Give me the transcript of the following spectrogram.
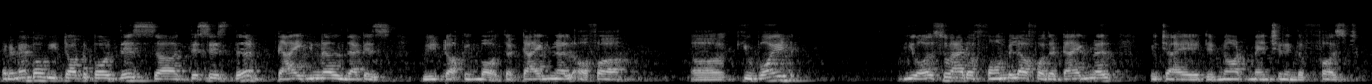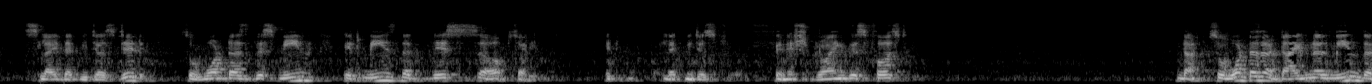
remember we talked about this. Uh, this is the diagonal that is we're talking about the diagonal of a uh, cuboid. We also had a formula for the diagonal which I did not mention in the first slide that we just did. So what does this mean? It means that this, uh, sorry, it, let me just finish drawing this first. Done. So what does a diagonal mean? The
